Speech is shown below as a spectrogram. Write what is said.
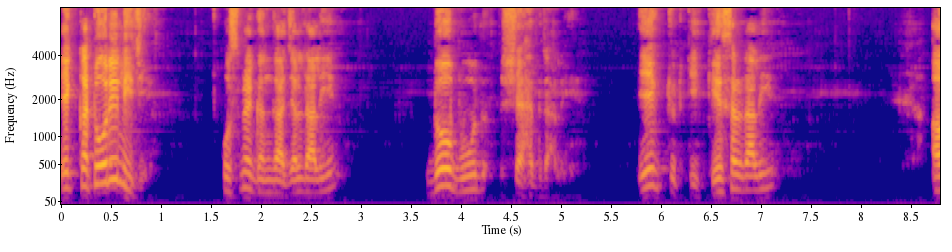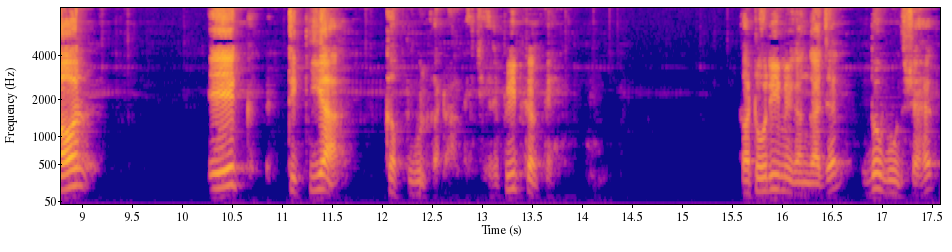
एक कटोरी लीजिए, उसमें गंगा जल डालिए, दो बूंद शहद डालिए, एक चुटकी केसर डालिए और एक टिकिया कपूर का डाल दीजिए। रिपीट करते हैं। कटोरी में गंगा जल, दो बूंद शहद,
